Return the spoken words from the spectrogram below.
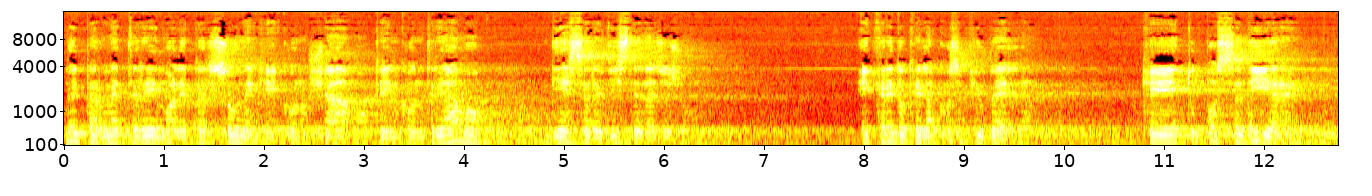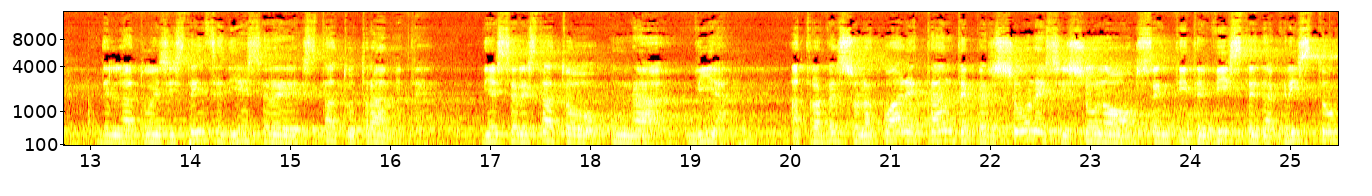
noi permetteremo alle persone che conosciamo, che incontriamo, di essere viste da Gesù. E credo che la cosa più bella che tu possa dire della tua esistenza è di essere stato tramite, di essere stato una via attraverso la quale tante persone si sono sentite viste da Cristo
